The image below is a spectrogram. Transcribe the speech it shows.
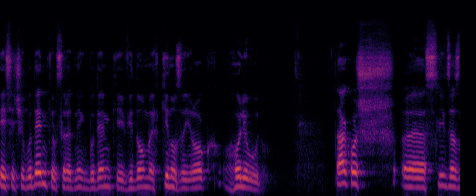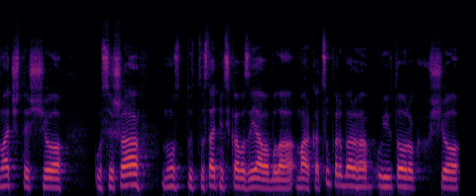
тисячі будинків, серед них будинки відомих кінозірок Голлівуду. Також е, слід зазначити, що у США ну, достатньо цікава заява була Марка Цуперберга у вівторок, що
